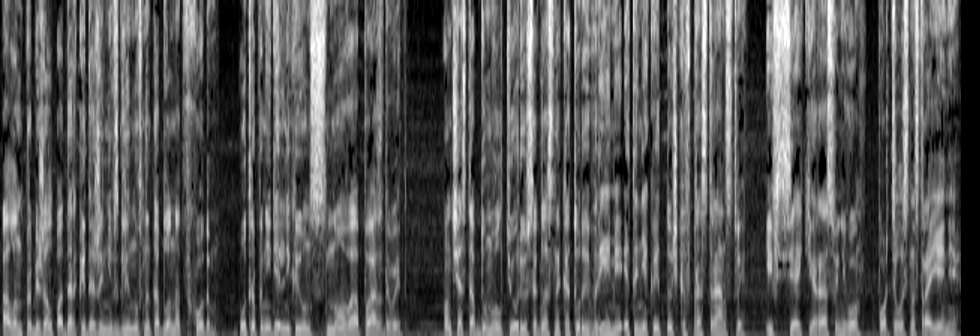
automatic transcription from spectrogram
Алан пробежал подаркой, даже не взглянув на табло над входом. Утро понедельника, и он снова опаздывает. Он часто обдумывал теорию, согласно которой время – это некая точка в пространстве, и всякий раз у него портилось настроение.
